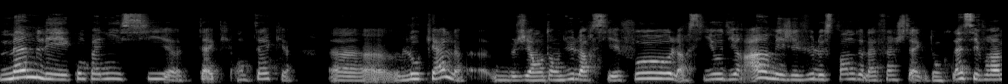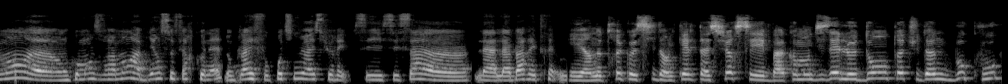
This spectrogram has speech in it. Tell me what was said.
même les compagnies ici tech en tech euh, locales, euh, j'ai entendu leur CFO, leur CEO dire ah mais j'ai vu le stand de la French Tech. Donc là c'est vraiment, euh, on commence vraiment à bien se faire connaître. Donc là il faut continuer à assurer. C'est c'est ça, euh, la, la barre est très haute. Et un autre truc aussi dans lequel tu assures, c'est bah comme on disait le don. Toi tu donnes beaucoup.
